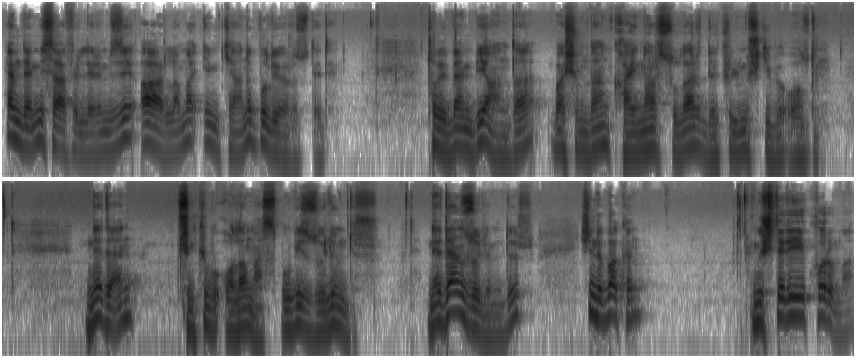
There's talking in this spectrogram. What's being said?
hem de misafirlerimizi ağırlama imkanı buluyoruz dedi. Tabii ben bir anda başımdan kaynar sular dökülmüş gibi oldum. Neden? Çünkü bu olamaz. Bu bir zulümdür. Neden zulümdür? Şimdi bakın müşteriyi koruma,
